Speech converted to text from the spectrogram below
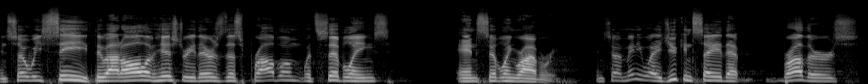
And so we see throughout all of history, there's this problem with siblings and sibling rivalry. And so, in many ways, you can say that brothers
